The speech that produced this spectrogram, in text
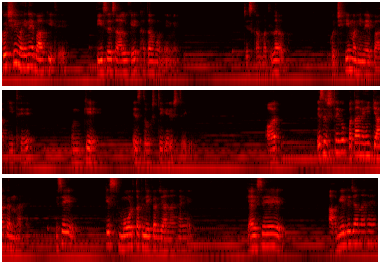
कुछ ही महीने बाकी थे तीसरे साल के ख़त्म होने में जिसका मतलब कुछ ही महीने बाकी थे, उनके इस दोस्ती के रिश्ते की। और इस रिश्ते को पता नहीं क्या करना है। इसे किस मोड़ तक लेकर जाना है? क्या इसे आगे ले जाना है?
